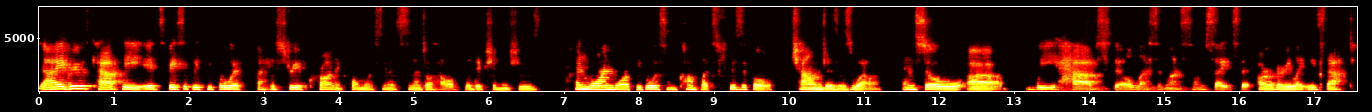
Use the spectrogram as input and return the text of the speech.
Yeah, I agree with Kathy. It's basically people with a history of chronic homelessness, mental health, addiction issues, and more and more people with some complex physical challenges as well. And so, uh, we have still less and less some sites that are very lightly staffed.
